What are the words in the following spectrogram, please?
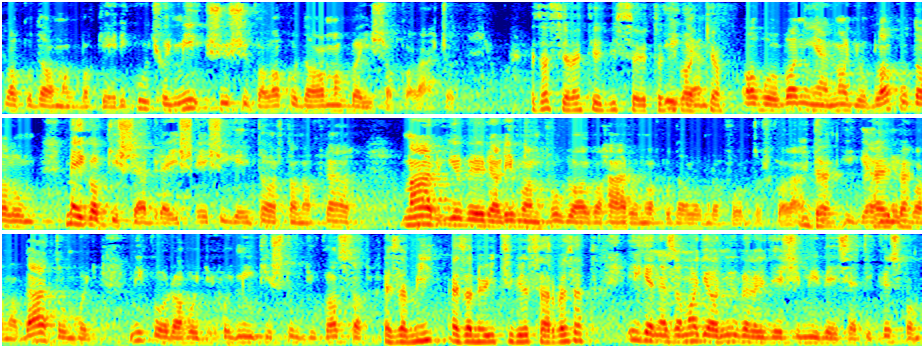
lakodalmakba kérik, úgyhogy mi süssük a lakodalmakba is a kalácsot. Ez azt jelenti, hogy visszajött a divatja? Igen, ahol van ilyen nagyobb lakodalom, még a kisebbre is, és igényt tartanak rá, már jövőre le van foglalva három lakodalomra fontos kalácsok. Ide, Igen, helybe. van a dátum, hogy mikorra, hogy, hogy mink is tudjuk azt. A... Ez a mi? Ez a női civil szervezet? Igen, ez a Magyar Művelődési Művészeti Központ.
